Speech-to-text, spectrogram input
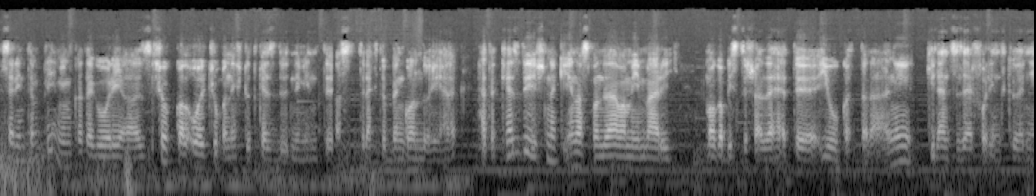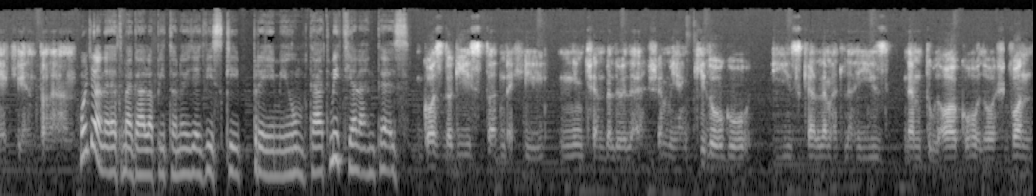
Szerintem prémium kategória az sokkal olcsóbban is tud kezdődni, mint azt legtöbben gondolják. Hát a kezdésnek én azt mondanám, ami már így magabiztosan lehet jókat találni, 9000 forint környékén talán. Hogyan lehet megállapítani, hogy egy whisky prémium? Tehát mit jelent ez? Gazdag ízt ad neki, nincsen belőle semmilyen kilógó íz, kellemetlen íz, nem túl alkoholos, van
